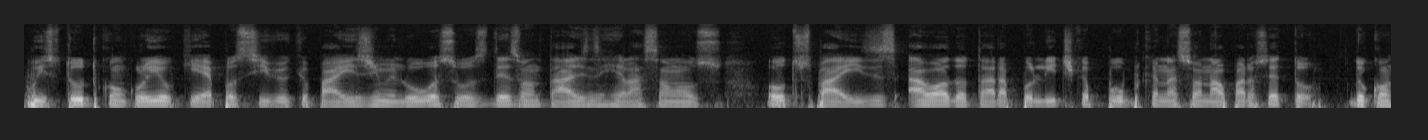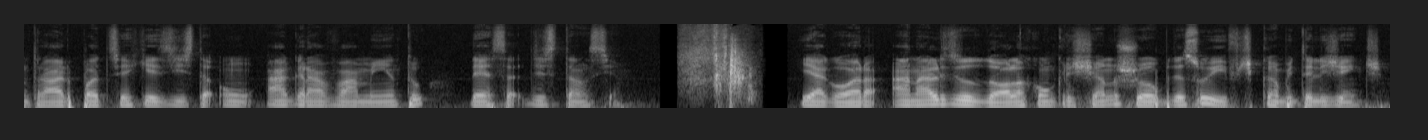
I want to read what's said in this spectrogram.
O estudo concluiu que é possível que o país diminua suas desvantagens em relação aos outros países ao adotar a política pública nacional para o setor. Do contrário, pode ser que exista um agravamento dessa distância. E agora, análise do dólar com Cristiano Schoub da Swift Câmbio Inteligente.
